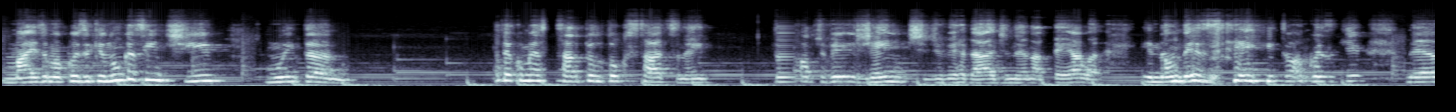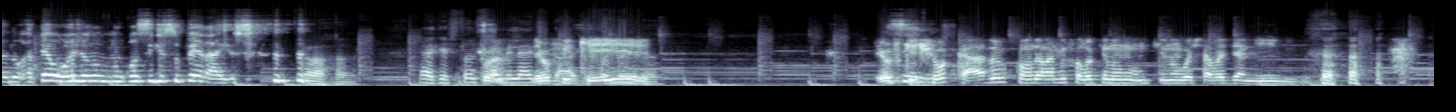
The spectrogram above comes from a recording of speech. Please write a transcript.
Mas é uma coisa que eu nunca senti muita. ter começado pelo Tokusatsu, né? Então, falta de ver gente de verdade né, na tela e não desenho. Então, é uma coisa que né, até hoje eu não, não consegui superar isso. Uhum. É questão de familiaridade. Eu fiquei. Também, né? Eu fiquei Sim. chocado quando ela me falou que não, que não gostava de anime.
